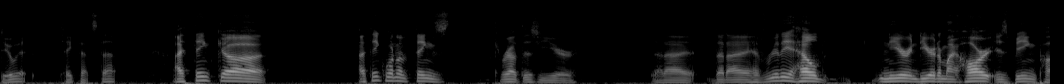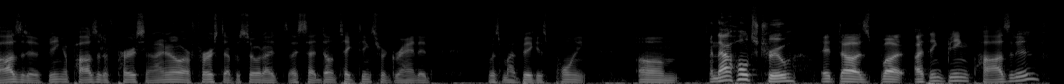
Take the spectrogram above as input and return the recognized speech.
do it. Take that step. I think uh, I think one of the things throughout this year that I that I have really held near and dear to my heart is being positive, being a positive person. I know our first episode I, I said don't take things for granted was my biggest point. Um, and that holds true. It does, but I think being positive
